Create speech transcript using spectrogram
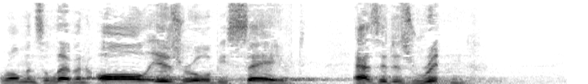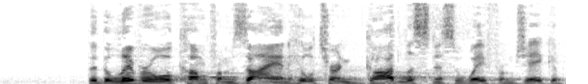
Romans 11, all Israel will be saved, as it is written. The deliverer will come from Zion. He will turn godlessness away from Jacob.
